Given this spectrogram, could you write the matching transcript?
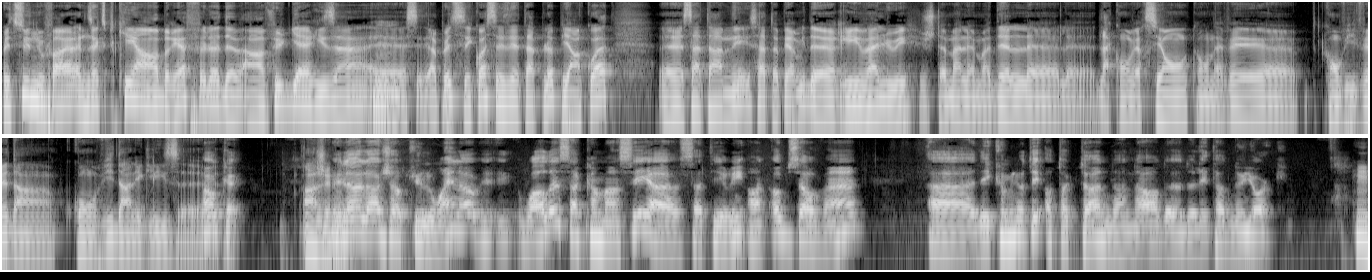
peux-tu nous faire, nous expliquer en bref, là, de- en vulgarisant, c'est- un peu c'est quoi ces étapes-là, puis en quoi euh, ça t'a amené, ça t'a permis de réévaluer justement le modèle euh, le- de la conversion qu'on avait, euh, qu'on vivait dans, qu'on vit dans l'Église euh, OK. En Mais là, là, je recule loin. Là. Wallace a commencé à, sa théorie en observant euh, des communautés autochtones dans le nord de, de l'État de New York Hmm.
